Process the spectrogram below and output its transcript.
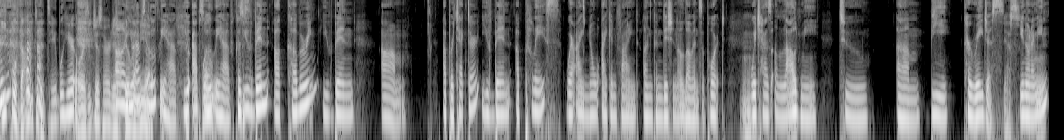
equal value to the table here, or is it just her just Oh, building you me up? absolutely have. You absolutely have because you've been a covering. You've been um, a protector. You've been a place where I know I can find unconditional love and support, Mm. which has allowed me to um, be courageous. Yes. You know what I mean?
